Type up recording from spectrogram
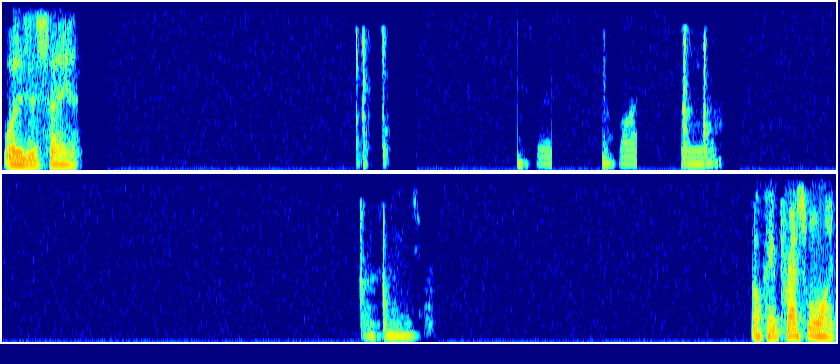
What is it saying? Okay, press one.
